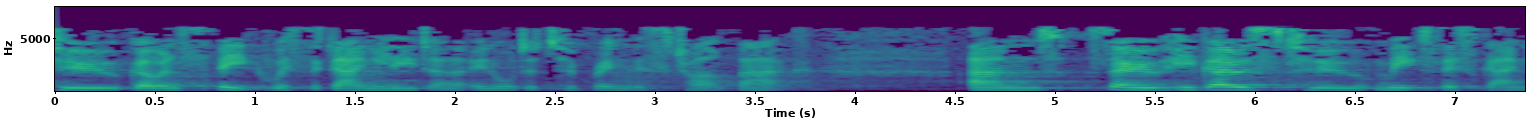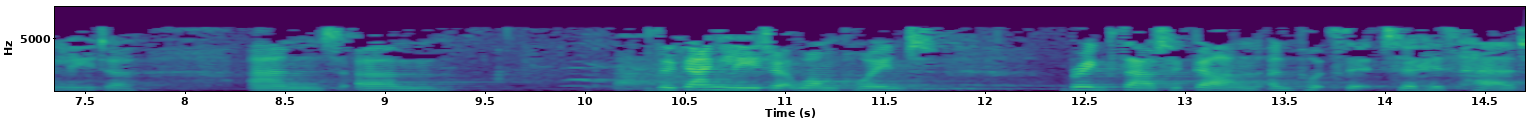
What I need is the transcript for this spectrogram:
to go and speak with the gang leader in order to bring this child back. And so he goes to meet this gang leader, and um, the gang leader at one point brings out a gun and puts it to his head.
